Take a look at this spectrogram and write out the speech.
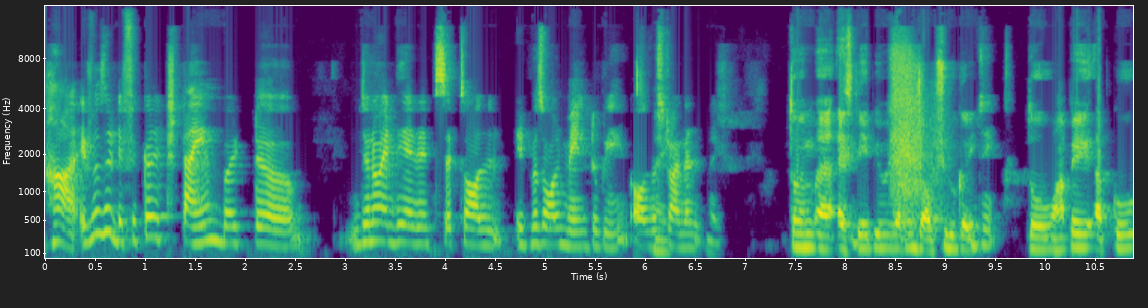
हाँ it was a difficult time but no at the end it's it's all it was all meant to be all the Right. Struggle तो मैम एस डी में जब आपने जॉब शुरू करी तो वहाँ पे आपको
